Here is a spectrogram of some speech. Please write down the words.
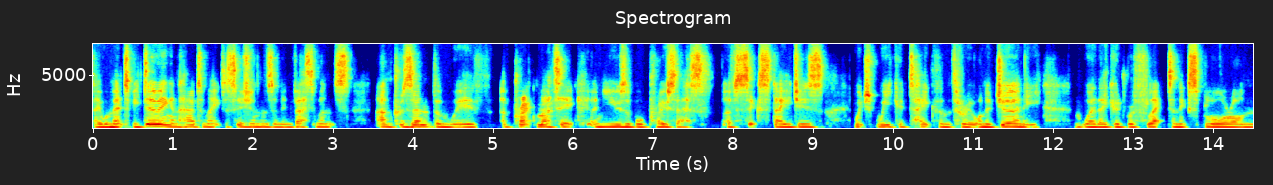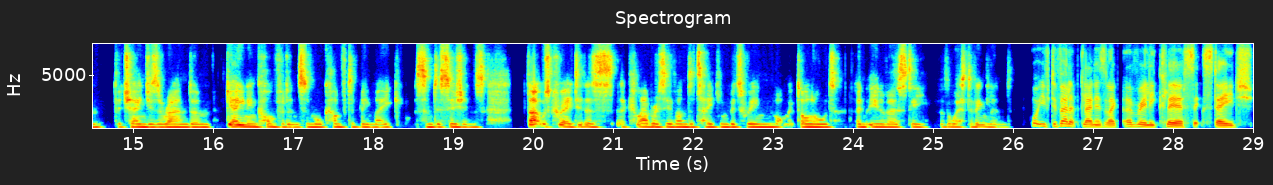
they were meant to be doing and how to make decisions and investments and present them with a pragmatic and usable process of six stages which we could take them through on a journey where they could reflect and explore on the changes around them, gaining confidence and more comfortably make some decisions that was created as a collaborative undertaking between Mott MacDonald and the University of the West of England. What you've developed, Glenn, is like a really clear six stage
